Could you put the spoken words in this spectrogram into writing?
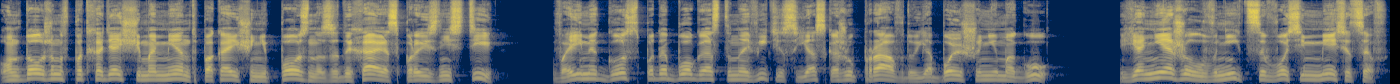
он должен в подходящий момент, пока еще не поздно, задыхаясь, произнести «Во имя Господа Бога остановитесь, я скажу правду, я больше не могу». Я не жил в Ницце восемь месяцев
